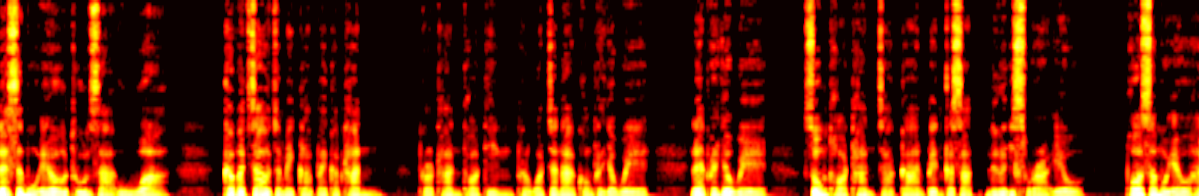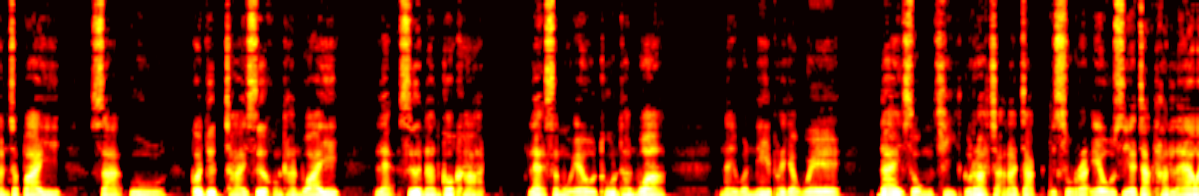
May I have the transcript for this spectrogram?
และสมูเอลทูลซาอูว่า ข้าพเจ้าจะไม่กลับไปกับท่าน เพราะท่านทอดทิ้งพระวจนะของพระยาเว และพระยาเวทรงถอดท่านจากการเป็นกษัตริย์เหนืออิสราเอล พอซามูเอลหันจะไปซาอูก็ยึดชายเสื้อของท่านไว้ และเสื้อนั้นก็ขาด และซามูเอลทูลท่านว่า ในวันนี้พระยาเวได้ทรงฉีกราชอาณาจักรอิสราเอลเสียจากท่านแล้ว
